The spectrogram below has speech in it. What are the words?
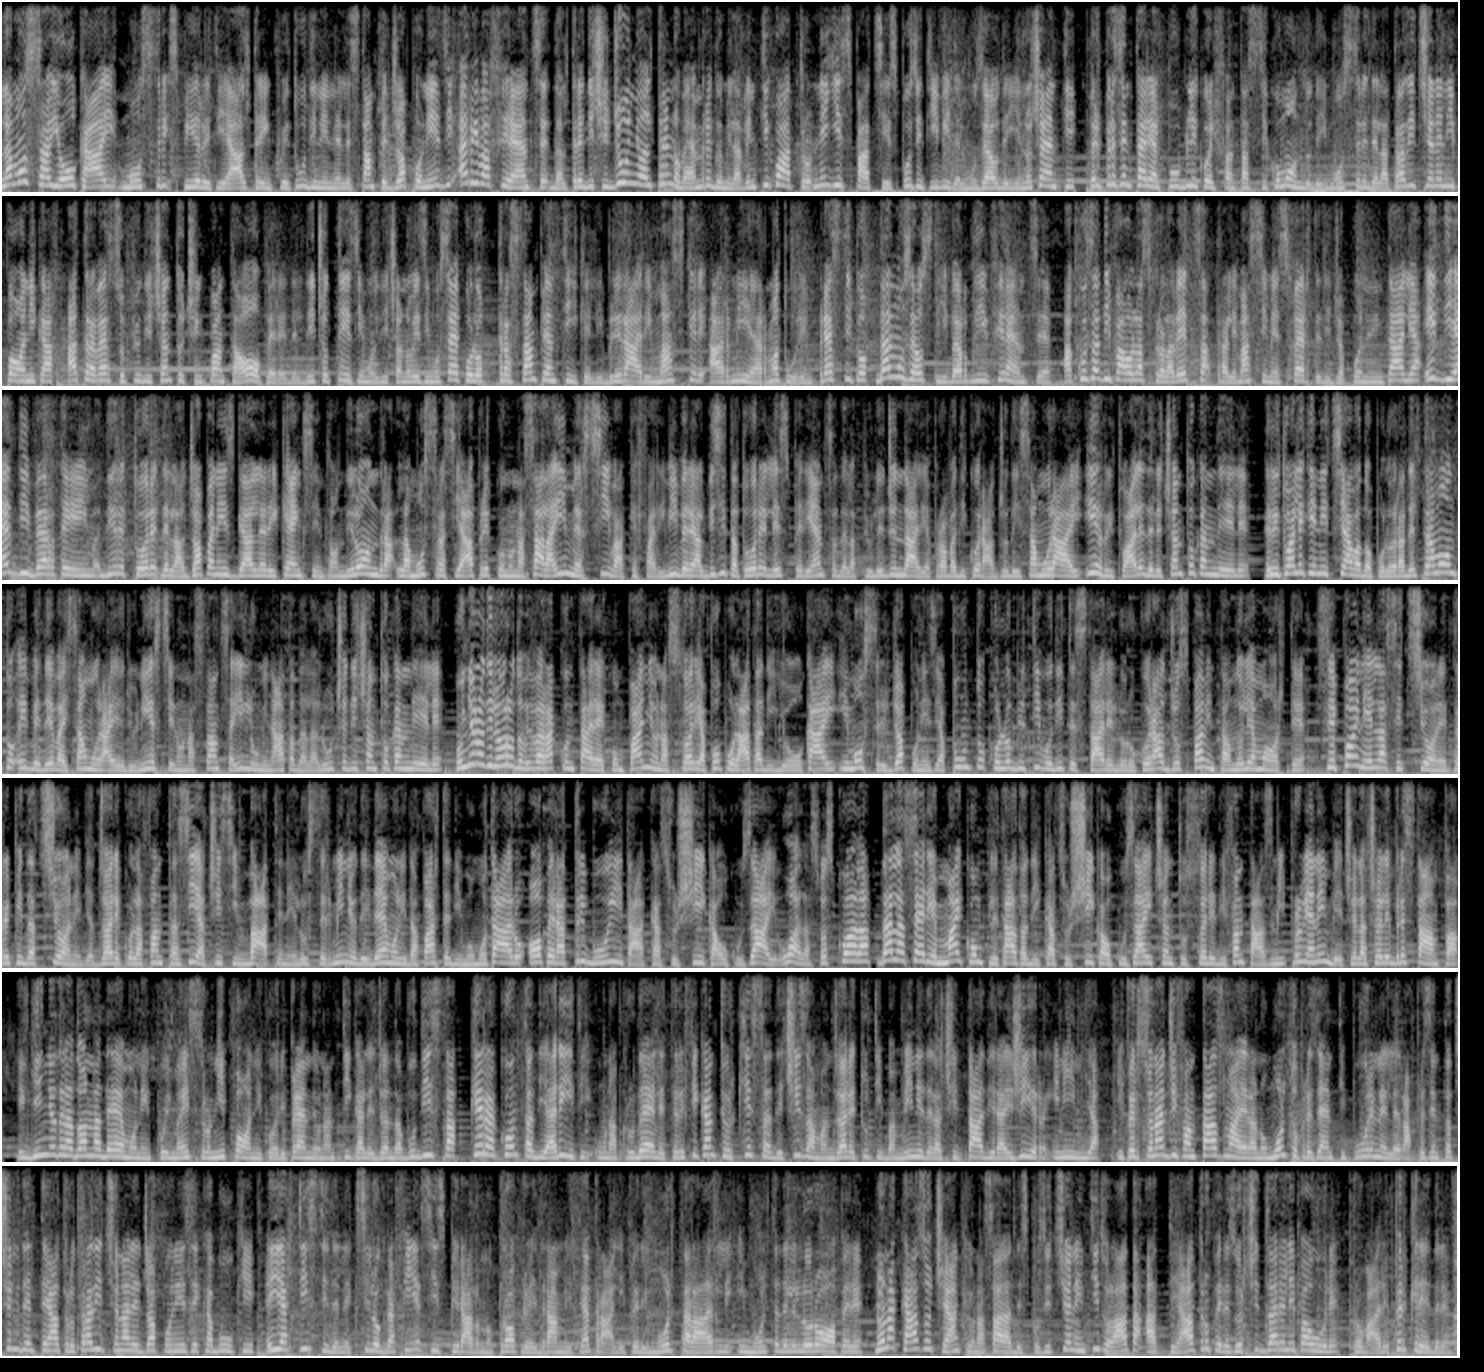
La mostra Yokai, mostri, spiriti e altre inquietudini nelle stampe giapponesi arriva a Firenze dal 13 giugno al 3 novembre 2024 negli spazi espositivi del Museo degli Innocenti per presentare al pubblico il fantastico mondo dei mostri della tradizione nipponica attraverso più di 150 opere del XVIII e XIX secolo tra stampe antiche, libri rari, maschere, armi e armature in prestito dal Museo Stiber di Firenze. Accusa di Paola Scrolavezza, tra le massime esperte di Giappone in Italia, e di Eddie Vertein Game, direttore della Japanese Gallery Kensington di Londra, la mostra si apre con una sala immersiva che fa rivivere al visitatore l'esperienza della più leggendaria prova di coraggio dei samurai, il rituale delle cento candele. Rituale che iniziava dopo l'ora del tramonto e vedeva i samurai riunirsi in una stanza illuminata dalla luce di cento candele. Ognuno di loro doveva raccontare ai compagni una storia popolata di yokai, i mostri giapponesi appunto, con l'obiettivo di testare il loro coraggio spaventandoli a morte. Se poi nella sezione trepidazione, viaggiare con la fantasia fantasia ci si imbatte nello sterminio dei demoni da parte di Momotaro, opera attribuita a Katsushika Okusai o alla sua scuola, dalla serie mai completata di Katsushika Okusai 100 storie di fantasmi proviene invece la celebre stampa, il ghigno della donna demone in cui il maestro nipponico riprende un'antica leggenda buddista che racconta di Ariti, una crudele e terrificante orchestra decisa a mangiare tutti i bambini della città di Raigir in India. I personaggi fantasma erano molto presenti pure nelle rappresentazioni del teatro tradizionale giapponese kabuki Kabuki e gli artisti delle xilografie si ispirarono proprio ai drammi teatrali per immortalarli in molte delle loro opere. Non a caso c'è anche una sala d'esposizione intitolata A teatro per esorcizzare le paure, provare per credere.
